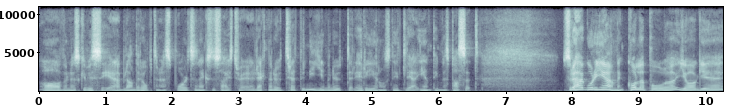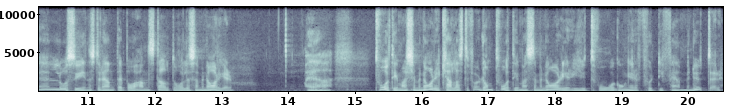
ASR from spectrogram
av, nu ska vi se, jag blandar ihop den här, Sports and Exercise tror jag. Jag räknar ut 39 minuter är det genomsnittliga entimmespasset. Så det här går igen. Kolla på, jag eh, låser in studenter på anstalt och håller seminarier. Två timmars seminarier kallas det för. De två timmars seminarier är ju två gånger 45 minuter.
